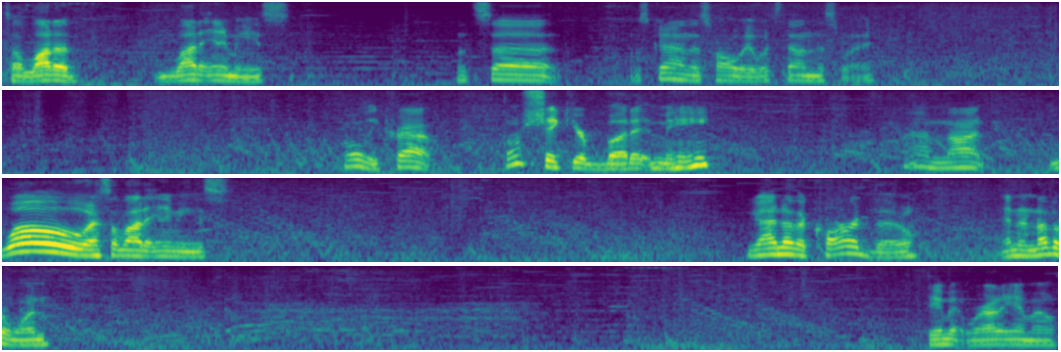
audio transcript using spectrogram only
It's a lot of a lot of enemies. Let's uh let's go down this hallway. What's down this way? Holy crap. Don't shake your butt at me. I'm not Whoa, that's a lot of enemies. We got another card though. And another one. Damn it, we're out of ammo.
